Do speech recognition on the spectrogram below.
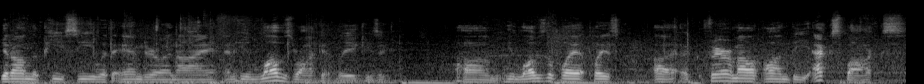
get on the PC with Andrew and I, and he loves Rocket League. He's a, um, he loves to play it, plays uh, a fair amount on the Xbox,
